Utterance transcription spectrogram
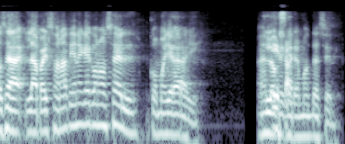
O sea, la persona tiene que conocer cómo llegar allí. Es lo que queremos decir.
